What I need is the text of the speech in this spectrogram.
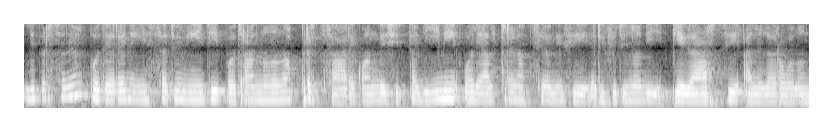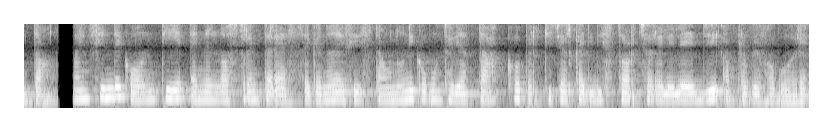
Le persone al potere negli Stati Uniti potranno non apprezzare quando i cittadini o le altre nazioni si rifiutino di piegarsi alle loro volontà, ma in fin dei conti è nel nostro interesse che non esista un unico punto di attacco per chi cerca di distorcere le leggi a proprio favore.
